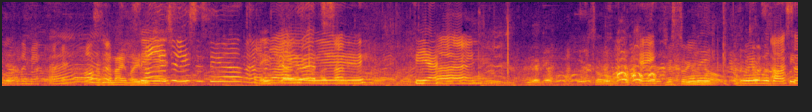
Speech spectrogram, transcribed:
We're gonna make. Ah. Awesome. See ya. Bye. So, okay. just so you know. Where would that awesome. be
